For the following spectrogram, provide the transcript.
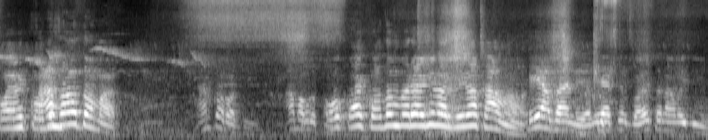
কয় আমি কদম তো আমার ও কয় কদম পরে আইলি পারবি না কাম এই আজানি আমি একটা ঘরে তো নামাই দিই।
